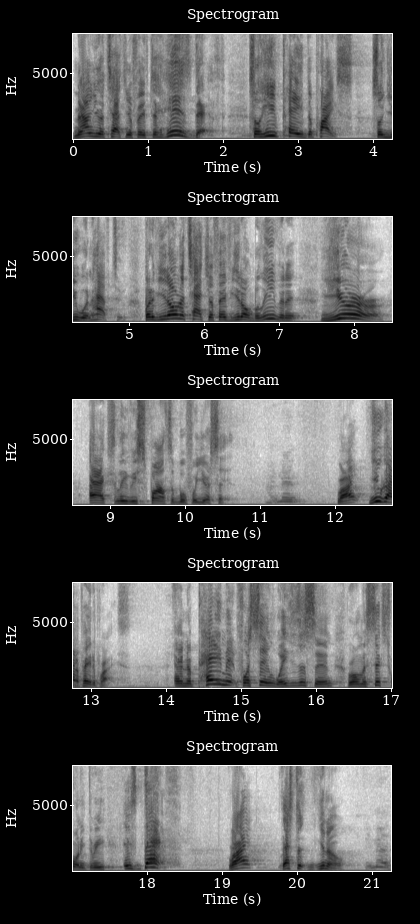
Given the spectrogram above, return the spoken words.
now you're attaching your faith to His death. So He paid the price, so you wouldn't have to. But if you don't attach your faith, you don't believe in it, you're actually responsible for your sin. Right? You got to pay the price. And the payment for sin, wages of sin, Romans 6:23, is death. Right? That's the, you know. Amen.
